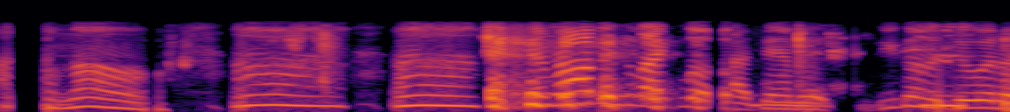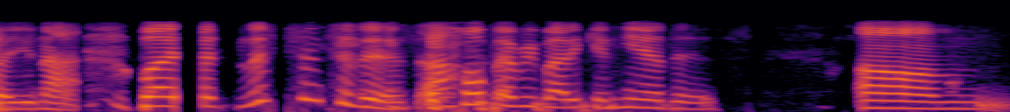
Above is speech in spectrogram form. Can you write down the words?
I don't know. Uh, uh. And Robin's like, look, God damn it, you're gonna do it or you're not. But, but listen to this. I hope everybody can hear this. Um,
